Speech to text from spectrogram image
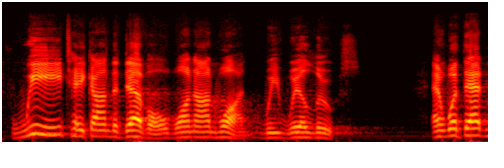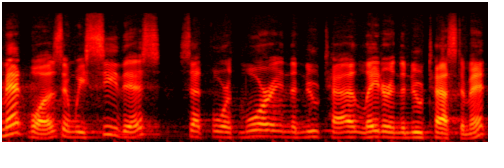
If we take on the devil one on one, we will lose. And what that meant was, and we see this set forth more in the New Te- later in the New Testament,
